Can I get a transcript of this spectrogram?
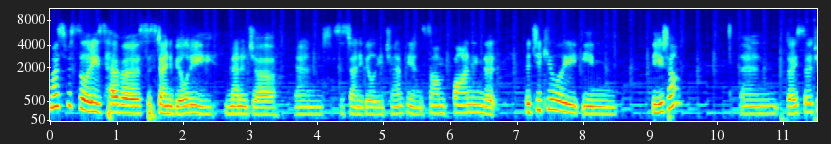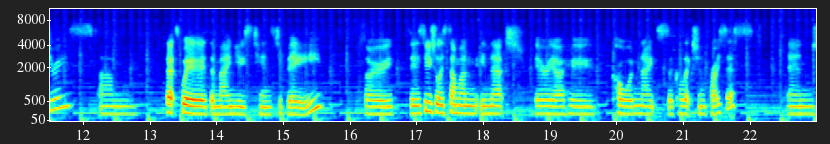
Most facilities have a sustainability manager and sustainability champion. So I'm finding that particularly in theatre and day surgeries. Um, that's where the main use tends to be. So there's usually someone in that area who coordinates the collection process and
